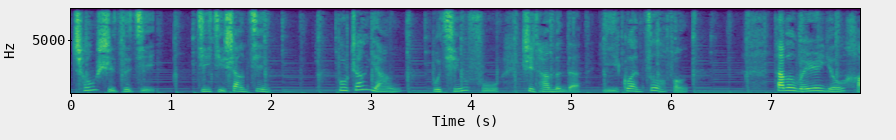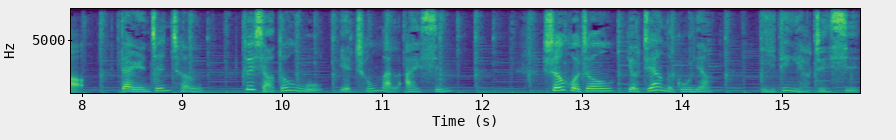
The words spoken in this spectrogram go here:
充实自己，积极上进，不张扬、不轻浮是她们的一贯作风。她们为人友好，待人真诚，对小动物也充满了爱心。生活中有这样的姑娘，一定要珍惜。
